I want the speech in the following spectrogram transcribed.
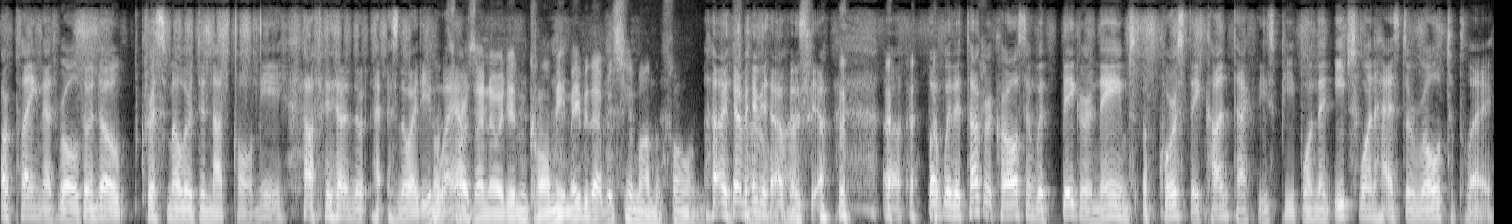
are playing that role. Though no, Chris Miller did not call me. I mean, I has no idea who I am. As far as I know, he didn't call me. Maybe that was him on the phone. yeah, maybe that was yeah. Uh, but with a Tucker Carlson with bigger names, of course they contact these people, and then each one has their role to play.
